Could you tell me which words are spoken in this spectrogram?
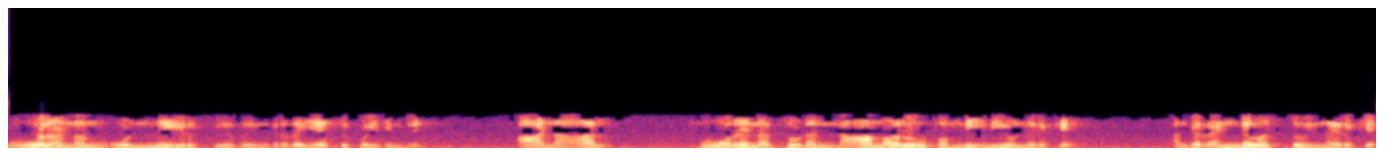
பூரணம் ஒன்னு இருக்குதுங்கிறத ஏத்துக்கொள்கின்றேன். ஆனால் பூரணத்துடன் நாம ரூபம்னு இனி ஒன்னு இருக்கே. அங்க ரெண்டு வஸ்து இன்னும் இருக்கே.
